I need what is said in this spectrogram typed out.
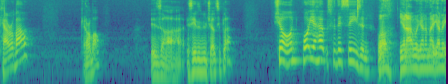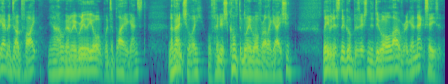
Carabao? Carabao? Is, uh, is he the new Chelsea player? Sean, what are your hopes for this season? Well, you know, we're going to make every game a dogfight. You know, we're going to be really awkward to play against. And eventually, we'll finish comfortably above relegation, leaving us in a good position to do all over again next season.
